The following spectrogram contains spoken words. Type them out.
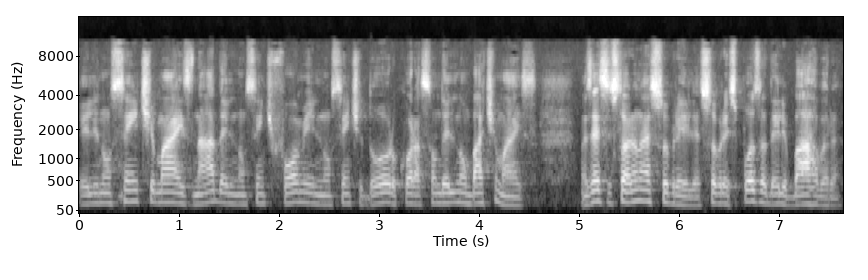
Ele não sente mais nada, ele não sente fome, ele não sente dor, o coração dele não bate mais. Mas essa história não é sobre ele, é sobre a esposa dele, Bárbara.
